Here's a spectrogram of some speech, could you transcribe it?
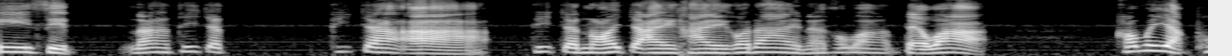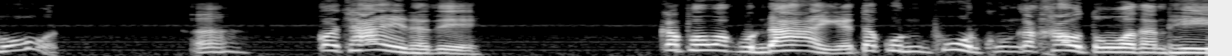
มีสิทธิ์นะ ที่จะที่จะอ่า ที่จะน้อยใจใครก็ได้นะเขาว่า แต่ว่าเขาไม่อยากพูด เออ ก็ใช่นะสิก็เพราะว่าคุณได้ไงถ้าคุณพูดคุณก็เข้าตัวทันที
